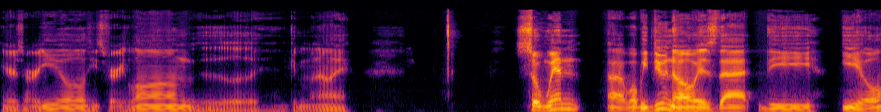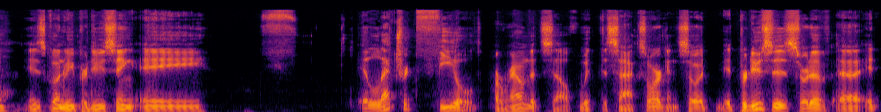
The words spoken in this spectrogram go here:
Here's our eel. He's very long. Ugh, give him an eye. So when uh, what we do know is that the eel is going to be producing a electric field around itself with the Sachs organ. So it, it produces sort of, uh, it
